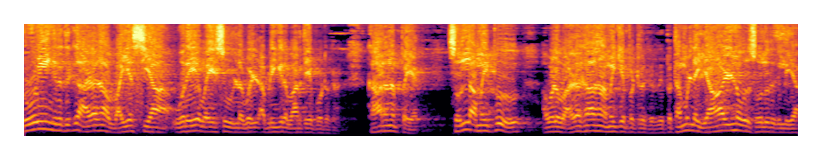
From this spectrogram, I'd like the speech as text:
தோழிங்கிறதுக்கு அழகா வயசியா ஒரே வயசு உள்ளவள் அப்படிங்கிற வார்த்தையை போட்டிருக்கிறான் காரண பெயர் சொல் அமைப்பு அவ்வளவு அழகாக அமைக்கப்பட்டிருக்கிறது. இப்ப தமிழ்ல யாழ்னு ஒரு சொல் இருக்கு இல்லையா?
